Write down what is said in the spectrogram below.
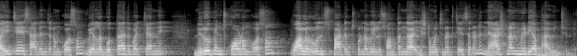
పైచేయి సాధించడం కోసం వీళ్ళ గుత్తాధిపత్యాన్ని నిరూపించుకోవడం కోసం వాళ్ళ రూల్స్ పాటించకుండా వీళ్ళు సొంతంగా ఇష్టం వచ్చినట్టు చేశారని నేషనల్ మీడియా భావించింది.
